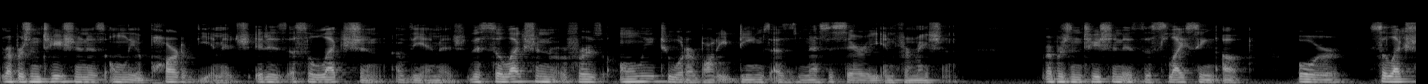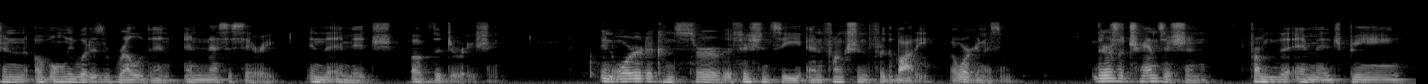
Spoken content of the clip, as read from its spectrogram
representation is only a part of the image, it is a selection of the image. This selection refers only to what our body deems as necessary information. Representation is the slicing up or selection of only what is relevant and necessary in the image of the duration. In order to conserve efficiency and function for the body, the organism, there's a transition from the image being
